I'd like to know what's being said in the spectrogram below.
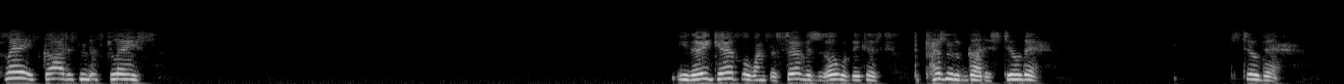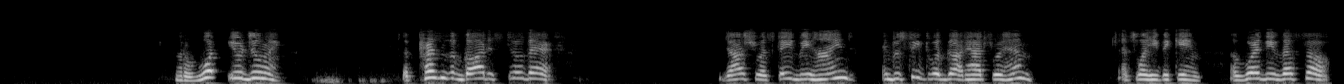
place. God is in this place. Be very careful once the service is over because the presence of God is still there. Still there. No matter what you're doing, the presence of God is still there. Joshua stayed behind and received what God had for him. That's why he became a worthy vessel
